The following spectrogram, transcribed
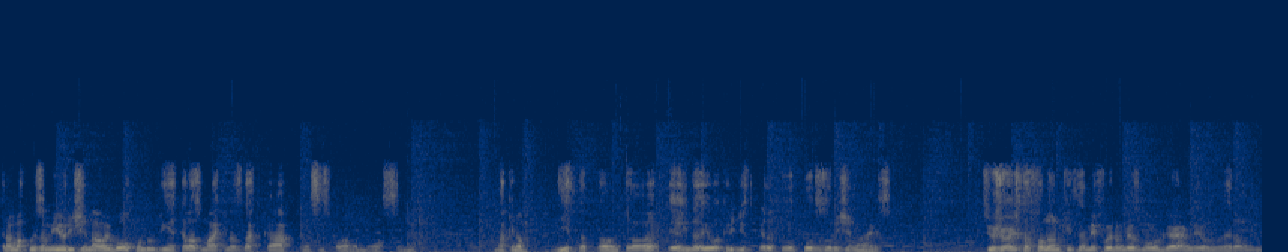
era uma coisa meio original. Igual quando vinha aquelas máquinas da Capcom, assim, você falava, nossa, né? Máquina bonita tal. Então, eu ainda eu acredito que eram todos originais. Se o Jorge está falando que ele também foi no mesmo lugar, meu, era um...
